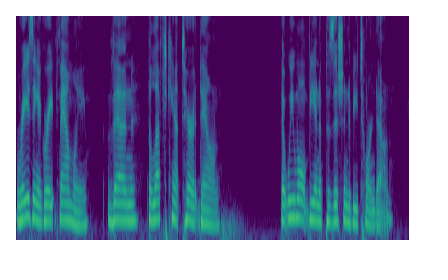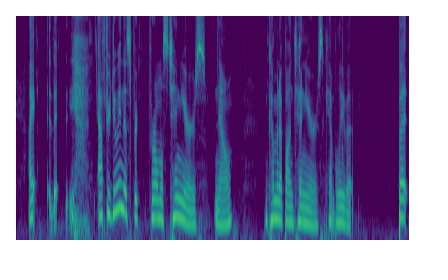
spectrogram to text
raising a great family, then the left can't tear it down. That we won't be in a position to be torn down. I, after doing this for, for almost 10 years now, I'm coming up on 10 years. Can't believe it. But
